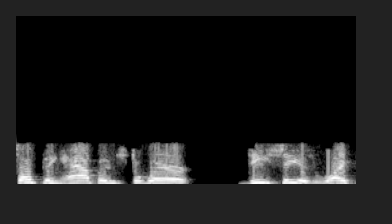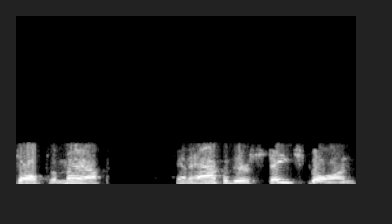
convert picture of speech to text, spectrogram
something happens to where DC is wiped off the map and half of their state's gone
